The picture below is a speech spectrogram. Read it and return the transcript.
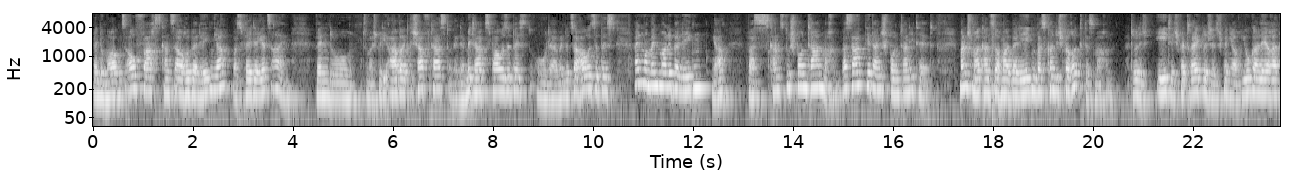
Wenn du morgens aufwachst, kannst du auch überlegen, ja, was fällt dir jetzt ein? Wenn du zum Beispiel die Arbeit geschafft hast oder in der Mittagspause bist oder wenn du zu Hause bist, einen Moment mal überlegen, ja, was kannst du spontan machen? Was sagt dir deine Spontanität? Manchmal kannst du auch mal überlegen, was könnte ich Verrücktes machen? Natürlich ethisch verträgliches. Ich bin ja auch Yogalehrer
